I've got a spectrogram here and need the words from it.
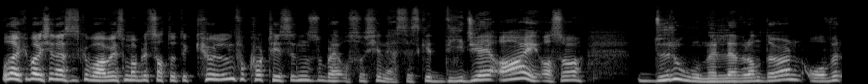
Og det er jo ikke bare kinesiske Huawei som har blitt satt ut i kulden. For kort tid siden så ble også kinesiske DJI, altså droneleverandøren over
